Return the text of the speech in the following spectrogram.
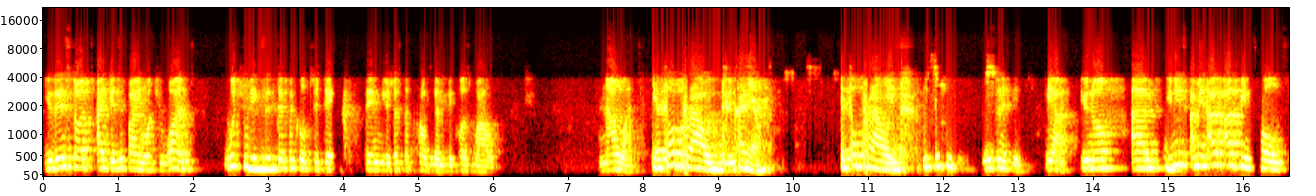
You then start identifying what you want, which makes it difficult to date. Then you're just a problem because, wow, now what? You're so proud, Kanya. You're so proud. Yes, definitely. Yeah, you know, um, you need. I mean, I've, I've been told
